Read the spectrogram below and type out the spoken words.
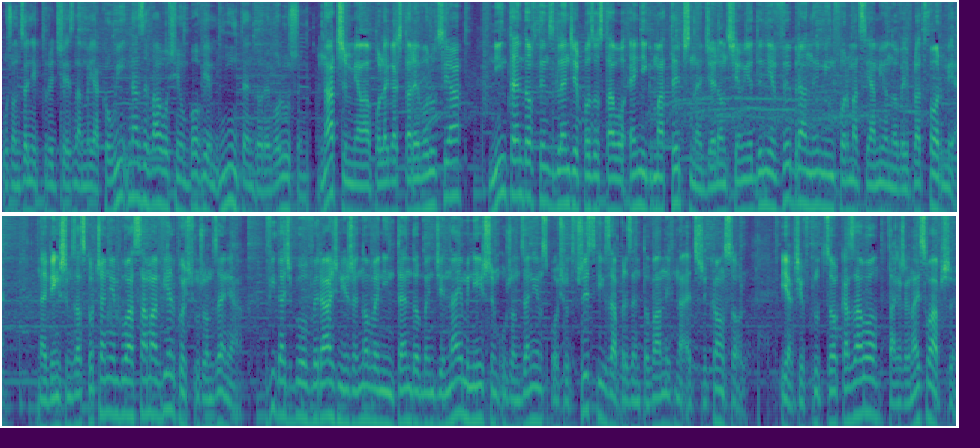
Urządzenie, które dzisiaj znamy jako Wii, nazywało się bowiem Nintendo Revolution. Na czym miała polegać ta rewolucja? Nintendo w tym względzie pozostało enigmatyczne, dzieląc się jedynie wybranymi informacjami o nowej platformie. Największym zaskoczeniem była sama wielkość urządzenia. Widać było wyraźnie, że nowe Nintendo będzie najmniejszym urządzeniem spośród wszystkich zaprezentowanych na E3 konsol. I jak się wkrótce okazało, także najsłabszym.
